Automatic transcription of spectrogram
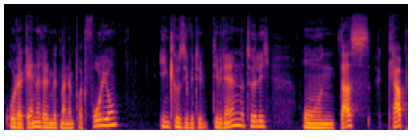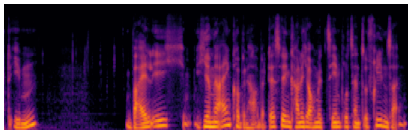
oder generell mit meinem Portfolio, inklusive Dividenden natürlich. Und das klappt eben, weil ich hier mehr Einkommen habe. Deswegen kann ich auch mit 10% zufrieden sein.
